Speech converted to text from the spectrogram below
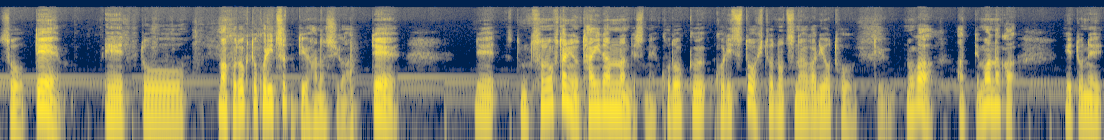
そう。で、えっ、と、まあ、孤独と孤立っていう話があって、で、その二人の対談なんですね。孤独、孤立と人のつながりを問うっていうのがあって、まあなんか、えっ、とね、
